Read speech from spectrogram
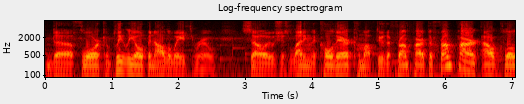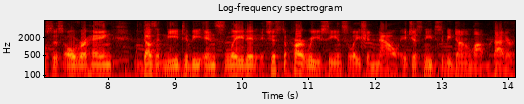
the floor completely open all the way through. So it was just letting the cold air come up through the front part. The front part out closest overhang doesn't need to be insulated. It's just the part where you see insulation now. It just needs to be done a lot better.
